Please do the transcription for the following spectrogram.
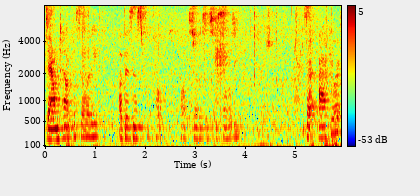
downtown facility, a business with health, health services facility. Is that accurate?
